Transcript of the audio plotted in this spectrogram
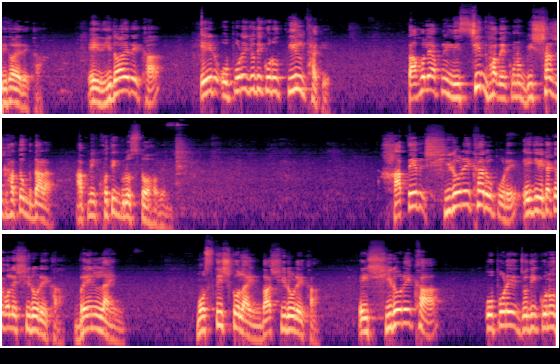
হৃদয় রেখা। এই হৃদয় রেখা, এর ওপরে যদি কোনো তিল থাকে তাহলে আপনি নিশ্চিতভাবে কোনো বিশ্বাসঘাতক দ্বারা আপনি ক্ষতিগ্রস্ত হবেন। হাতের শিরোরেখার উপরে, এই যে এটাকে বলে শিরোরেখা ব্রেন লাইন মস্তিষ্ক লাইন বা শিরোরেখা, এই শিরোরেখা উপরে যদি কোনো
